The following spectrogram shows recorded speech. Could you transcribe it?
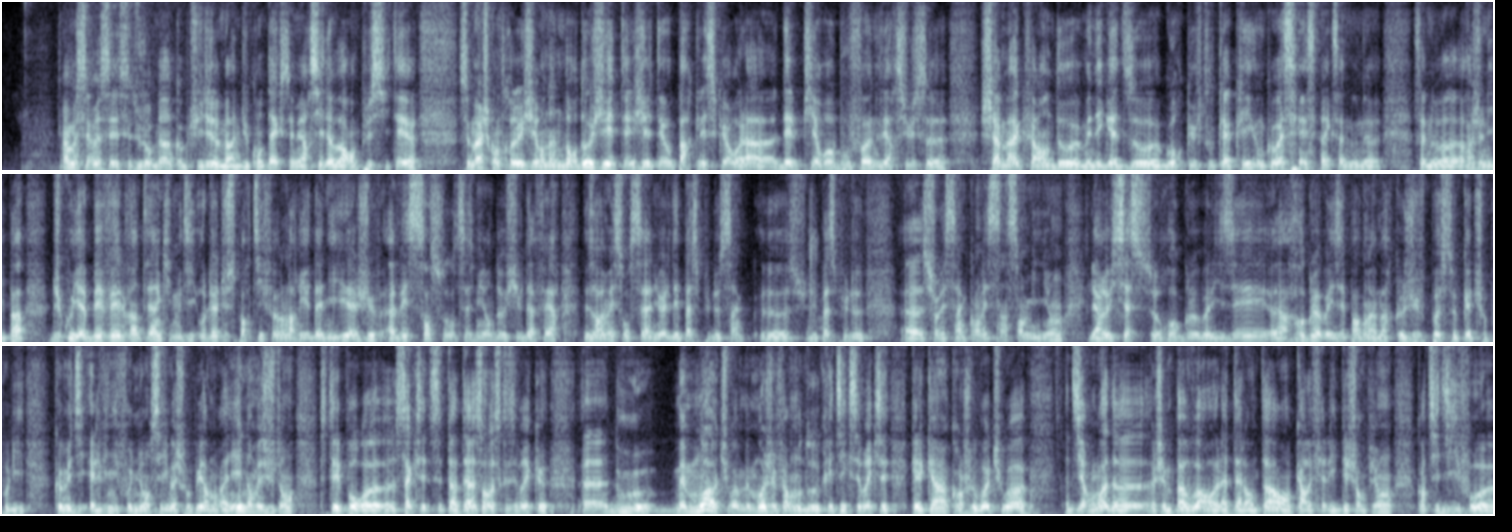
Ah mais c'est vrai, c'est toujours bien, comme tu dis, de mettre du contexte. Et merci d'avoir en plus cité euh, ce match contre le Girondin de Bordeaux. J'y étais, j'y étais au Parc Lescure, voilà, euh, Del Piero Buffon versus euh, Chamac, Ferrando, Menegazzo, Gourcuff, toute la clique. Donc ouais, c'est vrai que ça nous ne, ça nous rajeunit pas. Du coup, il y a BVL21 qui nous dit, au-delà du sportif, avant l'arrivée d'Anili, la Juve avait 176 millions de chiffre d'affaires. Désormais, son C annuel dépasse plus de 5, dépasse plus de, sur les 5 ans, les 500 millions. Il a réussi à se reglobaliser, à reglobaliser, pardon, la marque Juve post-Calciopoli comme dit Elvin, il faut nuancer l'image populaire de Ranieri. Non, mais justement, c'était pour euh, ça que c'était intéressant parce que c'est vrai que euh, nous, euh, même moi, tu vois, même moi, je vais faire mon critique. C'est vrai que c'est quelqu'un quand je le vois, tu vois, dire moi, j'aime pas voir la Talenta en quart de finale Ligue des Champions. Quand il dit il faut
